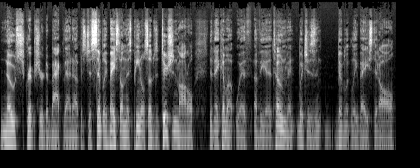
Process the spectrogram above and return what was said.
no scripture to back that up. It's just simply based on this penal substitution model that they come up with of the atonement, which isn't biblically based at all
